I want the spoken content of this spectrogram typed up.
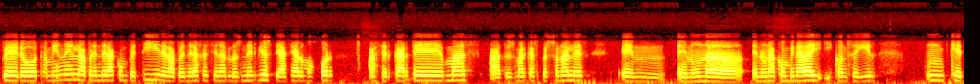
pero también el aprender a competir, el aprender a gestionar los nervios te hace a lo mejor acercarte más a tus marcas personales en, en una en una combinada y, conseguir mm, que,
